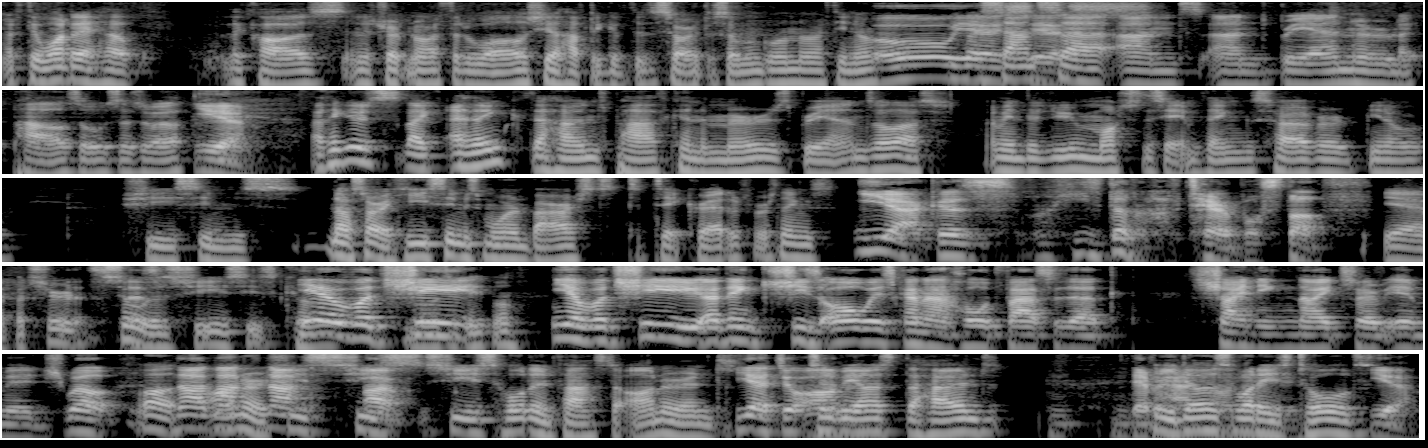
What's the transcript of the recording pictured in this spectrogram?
if they want to help the cause in a trip north of the wall, she'll have to give the sword to someone going north. You know. Oh yes. Sansa yes. and and Brienne are like pals those as well. yeah. I think there's like I think the Hound's path kind of mirrors Brienne's a lot. I mean they do much the same things. However, you know, she seems no sorry he seems more embarrassed to take credit for things. Yeah, because he's done a lot of terrible stuff. Yeah, but sure, That's- so that's- is she. She's killed Yeah, but she- Yeah, but she, I think she's always kind of hold fast to that shining knight sort of image. Well, Well, not, not, honor. not, she's she's uh, she's holding fast to honor, and yeah, to, to be honest, the Hound Never he does what he's told. Yeah,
